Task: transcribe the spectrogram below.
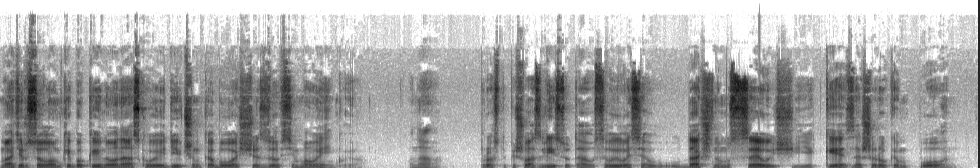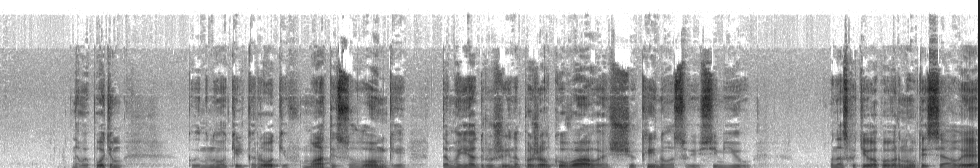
Матір соломки покинула нас, коли дівчинка була ще зовсім маленькою. Вона просто пішла з лісу та оселилася у дачному селищі, яке за широким полем. Але потім, коли минуло кілька років, мати соломки та моя дружина пожалкувала, що кинула свою сім'ю. Вона схотіла повернутися, але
